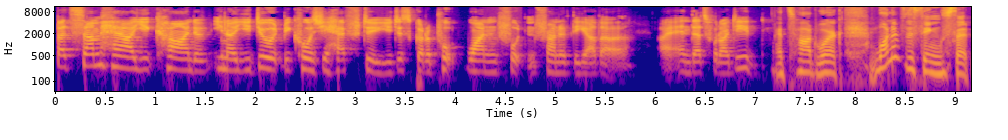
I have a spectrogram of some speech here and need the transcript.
But somehow you kind of, you know, you do it because you have to. You just got to put one foot in front of the other and that's what I did. It's hard work. One of the things that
